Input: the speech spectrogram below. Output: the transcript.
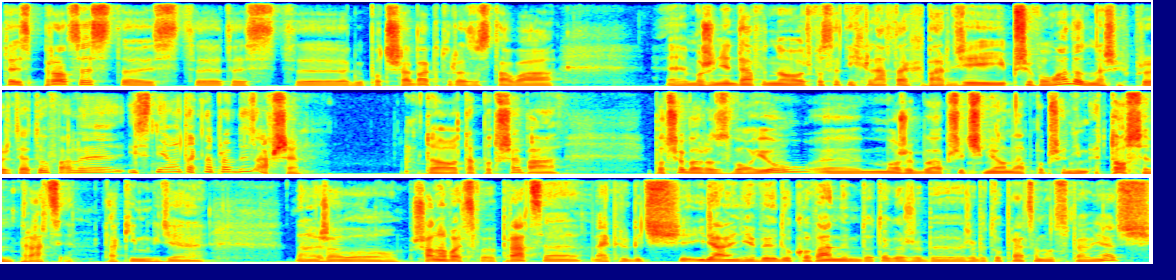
To jest proces, to jest, e, to jest e, jakby potrzeba, która została może niedawno, w ostatnich latach bardziej przywołana do naszych priorytetów, ale istniała tak naprawdę zawsze. To ta potrzeba, potrzeba rozwoju może była przyćmiona poprzednim etosem pracy, takim, gdzie należało szanować swoją pracę, najpierw być idealnie wyedukowanym do tego, żeby, żeby tą pracę móc spełniać,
